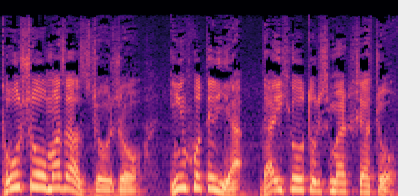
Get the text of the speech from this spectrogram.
東証マザーズ上場、インフォテリア代表取締役社長、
